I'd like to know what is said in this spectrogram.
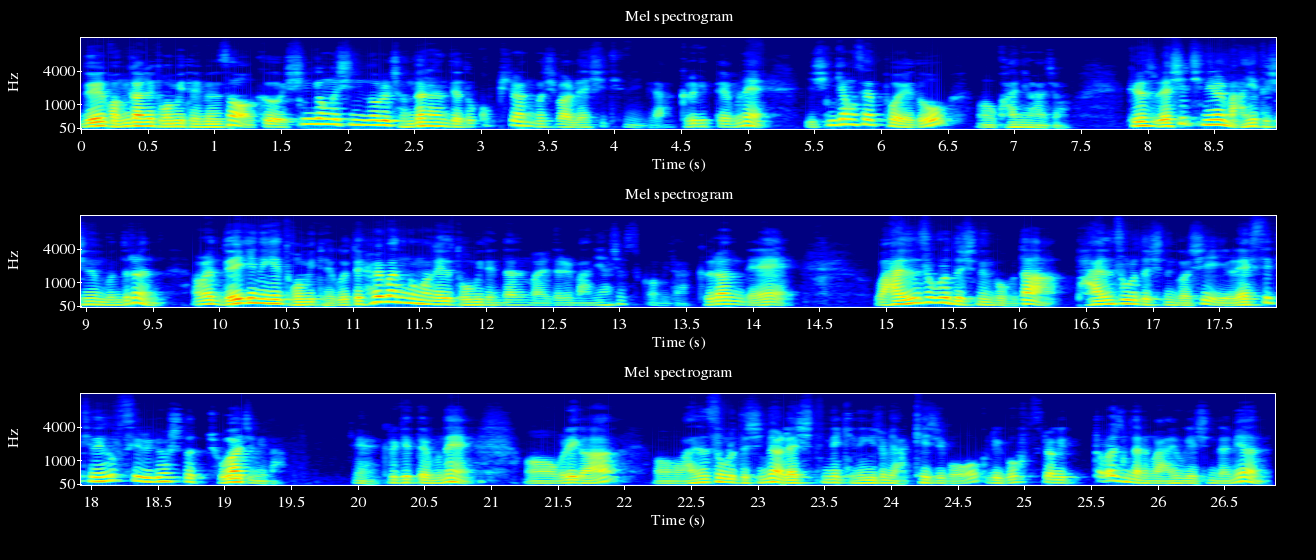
뇌 건강에 도움이 되면서 그 신경 신호를 전달하는 데도 꼭 필요한 것이 바로 레시틴입니다. 그렇기 때문에 이 신경세포에도 어, 관여하죠. 그래서 레시틴을 많이 드시는 분들은 아무래도 뇌 기능에 도움이 되고 또 혈관 건강에도 도움이 된다는 말들을 많이 하셨을 겁니다. 그런데 완숙으로 드시는 것보다 반숙으로 드시는 것이 레시틴의 흡수율이 훨씬 더 좋아집니다. 예, 그렇기 때문에 어, 우리가 어, 완숙으로 드시면 레시틴의 기능이 좀 약해지고 그리고 흡수력이 떨어진다는 걸 알고 계신다면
